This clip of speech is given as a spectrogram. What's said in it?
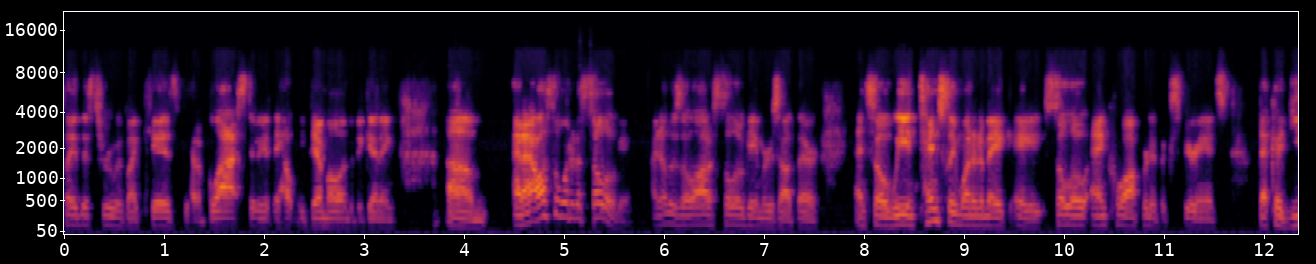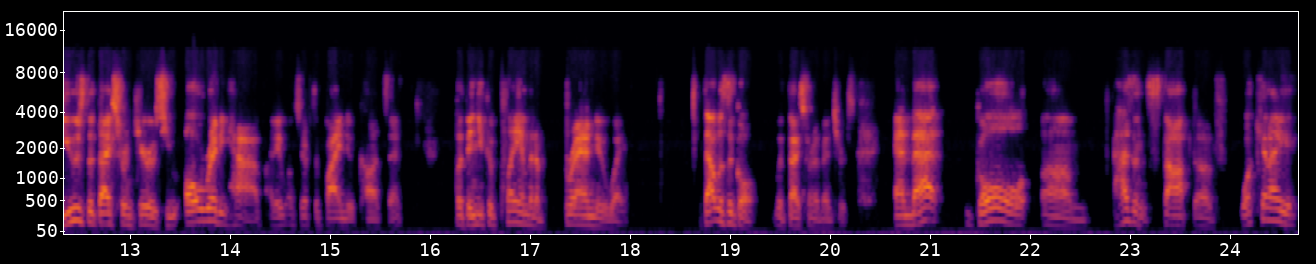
played this through with my kids. We had a blast doing it. They helped me demo in the beginning, um, and I also wanted a solo game. I know there's a lot of solo gamers out there. And so we intentionally wanted to make a solo and cooperative experience that could use the Dice Throne heroes you already have. I didn't want you to have to buy new content, but then you could play them in a brand new way. That was the goal with Dice Throne Adventures. And that goal um, hasn't stopped of what can I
